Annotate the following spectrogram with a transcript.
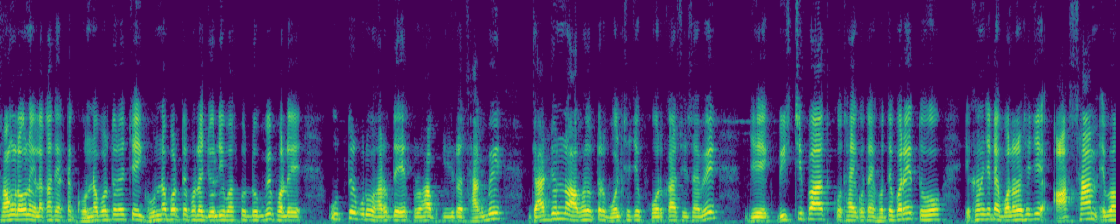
সংলগ্ন এলাকাতে একটা ঘূর্ণাবর্ত রয়েছে। এই ঘূর্ণাবর্তের ফলে জলীয় বাষ্প ঢুকবে ফলে উত্তর পূর্ব ভারতে এর প্রভাব কিছুটা থাকবে। যার জন্য আবহাওয়া দপ্তর বলছে যে ফোরকাস্ট হিসাবে যে বৃষ্টিপাত কোথায় কোথায় হতে পারে, তো এখানে যেটা বলা রয়েছে যে আসাম এবং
